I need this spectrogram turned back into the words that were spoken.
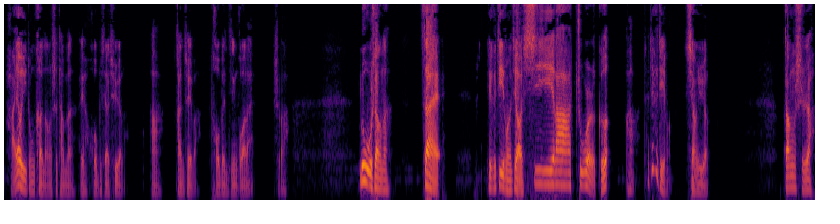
还有一种可能是他们哎活不下去了啊，干脆吧投奔金国来，是吧？路上呢，在一个地方叫希拉朱尔格啊，在这个地方相遇了。当时啊。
